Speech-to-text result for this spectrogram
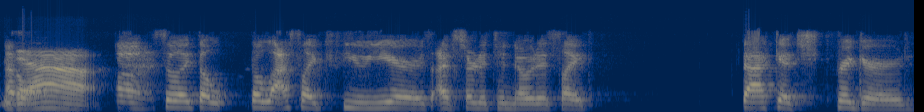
yeah. Um, so like the the last like few years, I've started to notice like that gets triggered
